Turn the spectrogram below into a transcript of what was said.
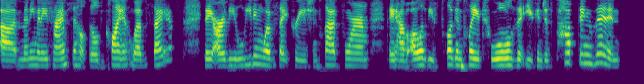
uh, many, many times to help build client websites. They are the leading website creation platform. They have all of these plug and play tools that you can just pop things in, and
